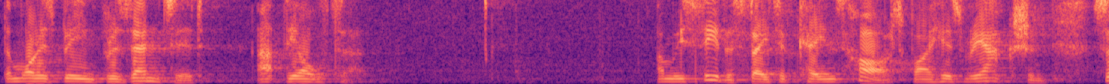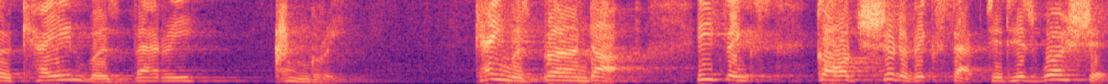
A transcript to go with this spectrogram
than what is being presented at the altar. And we see the state of Cain's heart by his reaction. So Cain was very angry. Cain was burned up. He thinks God should have accepted his worship.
